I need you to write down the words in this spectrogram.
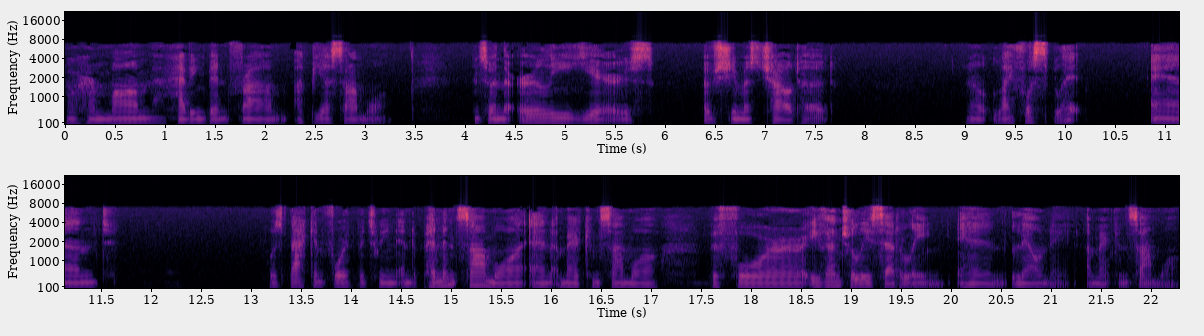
Now, Her mom having been from Apia, Samoa. And so in the early years of Shima's childhood, you know, life was split. And was back and forth between independent Samoa and American Samoa before eventually settling in Leone, American Samoa.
